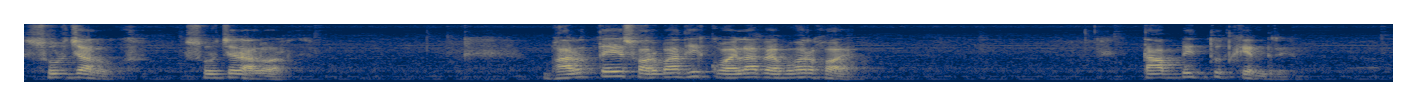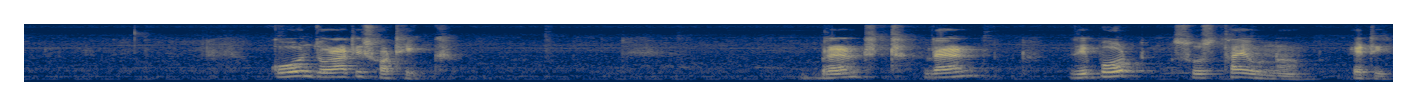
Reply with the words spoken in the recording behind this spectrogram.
সূর্যালোক, সূর্যের আলো আর। ভারতে সর্বাধিক কয়লা ব্যবহার হয়? তাপবিদ্যুৎ কেন্দ্রে। কোন জোড়াটি সঠিক? ব্র্যান্ডল্যান্ড রিপোর্ট, সুস্থায় উন্নয়ন, এটি।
